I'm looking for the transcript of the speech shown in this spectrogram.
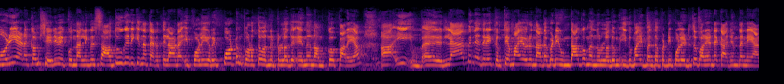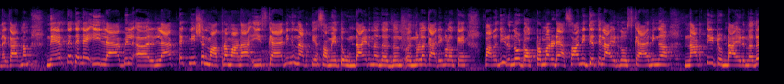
മൊഴിയടക്കം ശരിവെക്കുന്ന അല്ലെങ്കിൽ സാധൂകരിക്കുന്ന തരത്തിലാണ് ഇപ്പോൾ ഈ റിപ്പോർട്ടും പുറത്തു വന്നിട്ടുള്ളത് എന്ന് നമുക്ക് പറയാം. ഈ ലാബിനെതിരെ കൃത്യമായ ഒരു നടപടി ഉണ്ടാകുമെന്നുള്ളതും ഇതുമായി ബന്ധപ്പെട്ട് ഇപ്പോൾ എടുത്തു പറയേണ്ട കാര്യം തന്നെയാണ്. കാരണം നേരത്തെ തന്നെ ഈ ലാബിൽ ലാബ് ടെക്നീഷ്യൻ മാത്രമാണ് ഈ സ്കാനിങ് നടത്തിയ സമയത്ത് ഉണ്ടായിരുന്നത് എന്നുള്ള കാര്യങ്ങളൊക്കെ പറഞ്ഞിരുന്നു. ഡോക്ടർമാരുടെ അസാന്നിധ്യത്തിലായിരുന്നു സ്കാനിങ് നടത്തിയിട്ടുണ്ടായിരുന്നത്.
